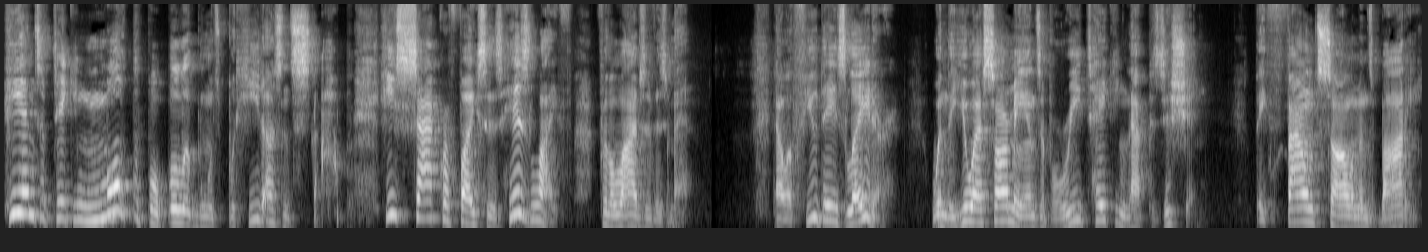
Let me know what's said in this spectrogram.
He ends up taking multiple bullet wounds, but he doesn't stop. He sacrifices his life for the lives of his men. Now, a few days later, when the U.S. Army ends up retaking that position, they found Salomon's body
